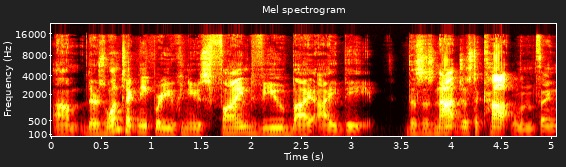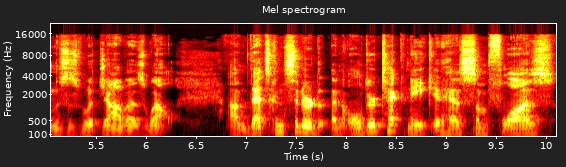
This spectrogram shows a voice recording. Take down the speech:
Um, there's one technique where you can use find view by ID. This is not just a Kotlin thing, this is with Java as well. Um, that's considered an older technique. It has some flaws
